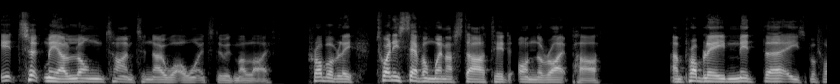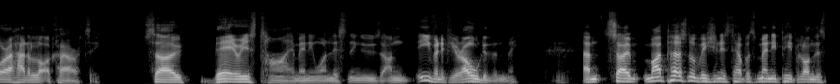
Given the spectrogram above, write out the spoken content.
it took me a long time to know what I wanted to do with my life. Probably 27 when I started on the right path, and probably mid 30s before I had a lot of clarity. So there is time. Anyone listening who's un- even if you're older than me. Hmm. Um, so my personal vision is to help as many people on this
